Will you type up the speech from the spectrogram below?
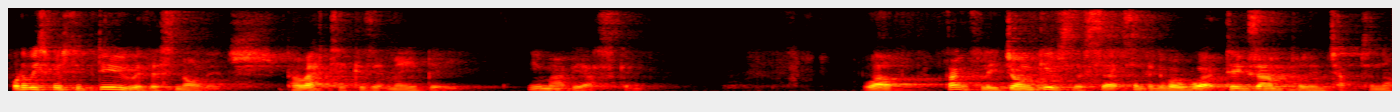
What are we supposed to do with this knowledge, poetic as it may be? You might be asking. Well, thankfully, John gives us uh, something of a worked example in chapter 9.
